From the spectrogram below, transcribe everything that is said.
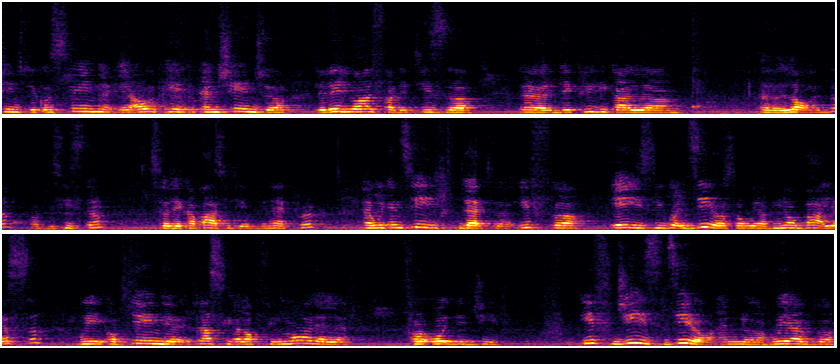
change the constraint, uh, how can, can change uh, the value alpha that is uh, the critical um, load of the system, so the capacity of the network. And we can see that if a is equal to 0, so we have no bias. We obtain the classical Hopfield model for all the G. If G is 0 and uh, we have uh,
